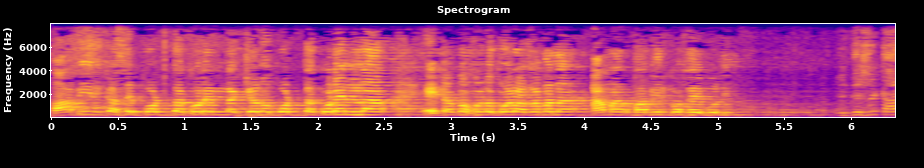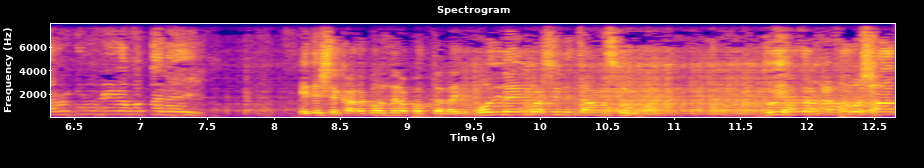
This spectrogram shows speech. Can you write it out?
বাবির কাছে পর্দা করেন না কেন পর্দা করেন না? এটা কখনো করা যাবে না। আমার বাবির কথাই বলি। এদেশে দেশে কারোর কোনো নিরাপত্তা নেই। এদেশে কারও কোনো নিরাপত্তা নাই। মদিনা ইউনিভার্সিটি চান্স দুই হাজার আঠারো সাল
